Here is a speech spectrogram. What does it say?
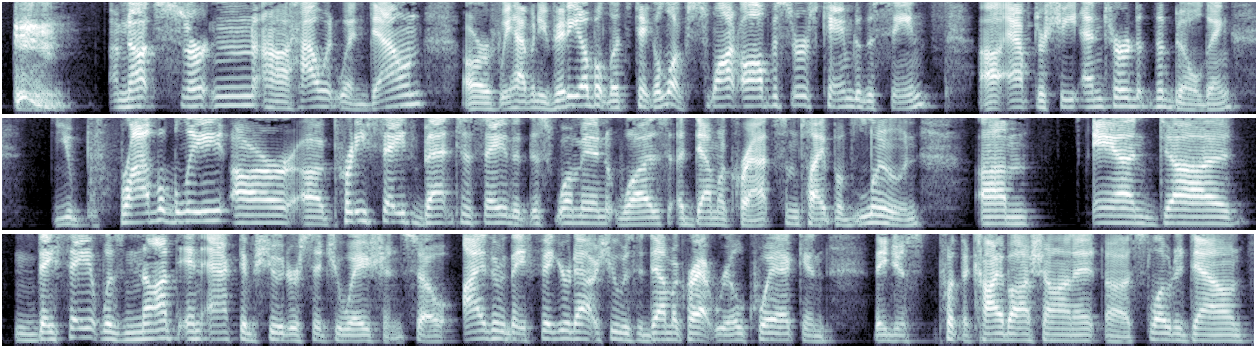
I'm not certain uh, how it went down or if we have any video, but let's take a look. SWAT officers came to the scene uh, after she entered the building. You probably are a pretty safe bet to say that this woman was a Democrat, some type of loon. Um, and uh, they say it was not an active shooter situation. So either they figured out she was a Democrat real quick and they just put the kibosh on it, uh, slowed it down,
